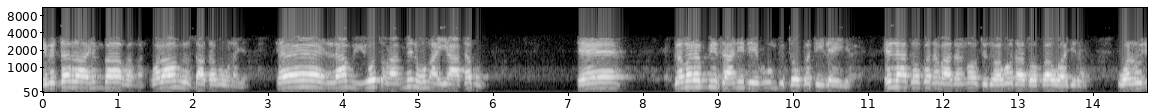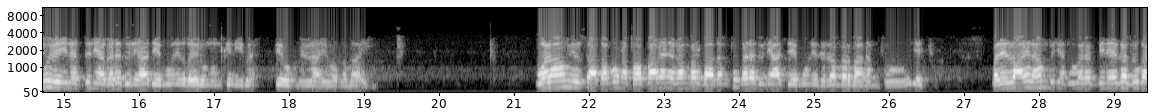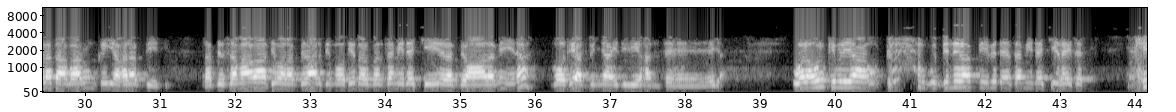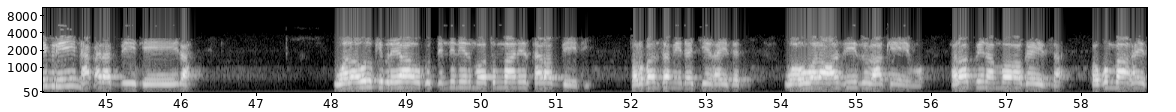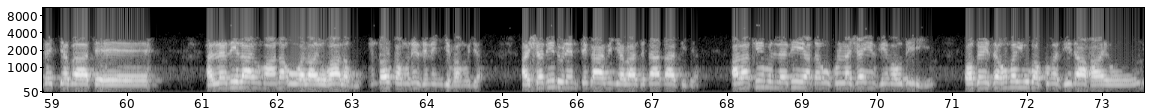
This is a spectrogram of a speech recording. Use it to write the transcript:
إبدر هم بافمن ولا هم يستعتبون. إيه لم يطلب منهم أن يعتبوا. كما ربي ثاني ديبون بتوبة إليه إلا توبة بعد الموت دوابودا توبة واجرة والرجوع إلى الدنيا غير دنيا ديبون غير ممكن بس في حكم الله وقضائه ولا هم يستعطفون فوبالن رمبر بادمتو غرا دنيا ديبون رمبر بادمتو جچو فلله الحمد جدوب ربنا يغسو غلطا بارون كي يا ربيتي رب السماوات ورب الأرض موتي ضربا سميدتي رب العالمين موتي الدنيا إدلي خنته وله الكبرياء قدن ربي بتا سميدتي غيثت كبرين حق ربيتي له وله الكبرياء قدنين الموتمان تربيتي تربا سميدة غيثت وهو العزيز الحكيم ربنا ما أقيسا وقم ما خيس الجباته الذي لا يمانع ولا يغالب من دور كمونيس ننجف مجا. الشديد الانتقام جبات تاتاتجا الحكيم الذي يدعو كل شيء في موضعه. وقيسه من يبكم سيدا خايو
